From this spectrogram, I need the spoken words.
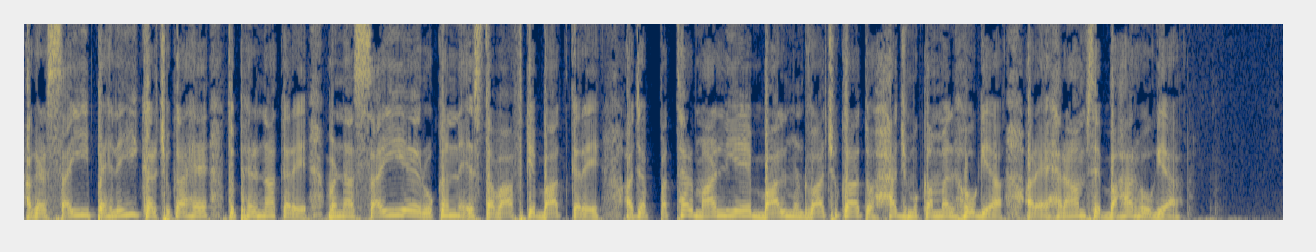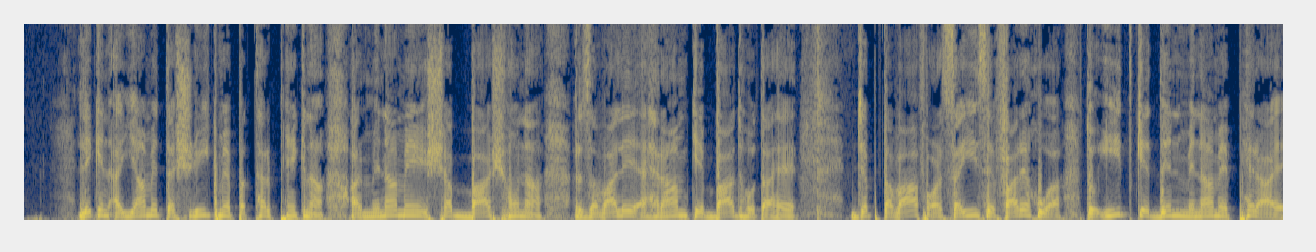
اگر سعی پہلے ہی کر چکا ہے، تو پھر نہ کرے، ورنہ سعی رکن اس طواف کے بعد کرے۔ اور جب پتھر مار لیے، بال منڈوا چکا، تو حج مکمل ہو گیا اور احرام سے باہر ہو گیا۔ لیکن ایام تشریق میں پتھر پھینکنا اور منا میں شب باش ہونا زوال احرام کے بعد ہوتا ہے۔ جب طواف اور سعی سے فارغ ہوا تو عید کے دن منا میں پھر آئے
